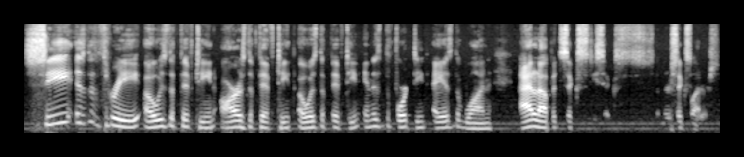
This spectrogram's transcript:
C is the 3, O is the 15, R is the 15th, O is the 15, N is the 14th, A is the 1. Added up, it's 66. There's six letters.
